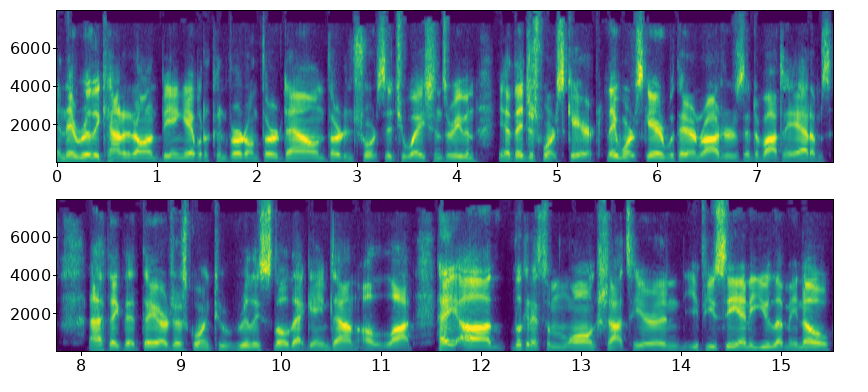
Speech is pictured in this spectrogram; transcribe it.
and they really counted on being able to convert on third down, third and short situations, or even yeah, they just weren't scared. They weren't scared with Aaron Rodgers and Davante Adams. And I think that they are just going to really slow that game down a lot. Hey, uh, looking at some long shots here, and if you see any, you let me know.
